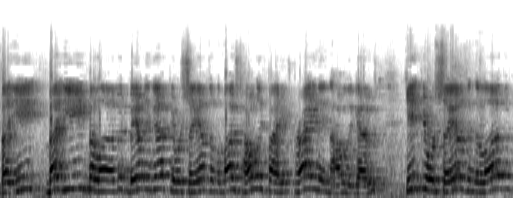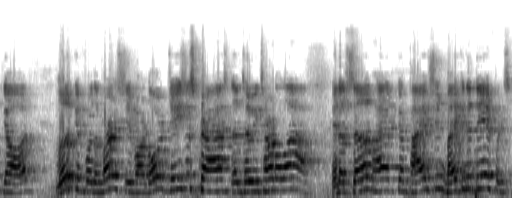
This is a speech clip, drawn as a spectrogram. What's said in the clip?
But ye, but ye, beloved, building up yourselves on the most holy faith, praying in the Holy Ghost, keep yourselves in the love of God, looking for the mercy of our Lord Jesus Christ unto eternal life. And of some have compassion, making a difference,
